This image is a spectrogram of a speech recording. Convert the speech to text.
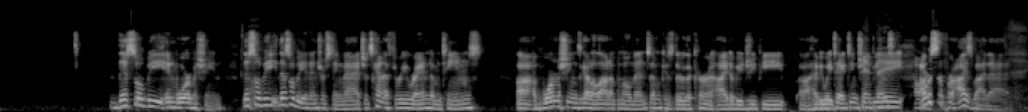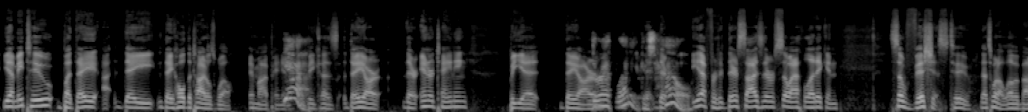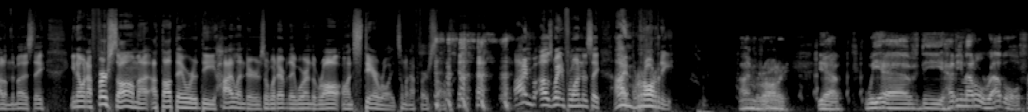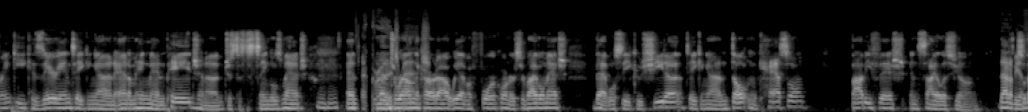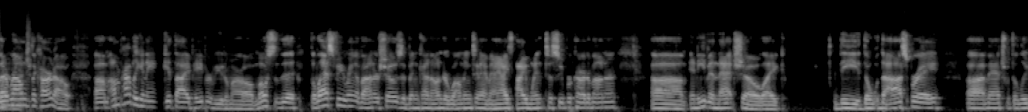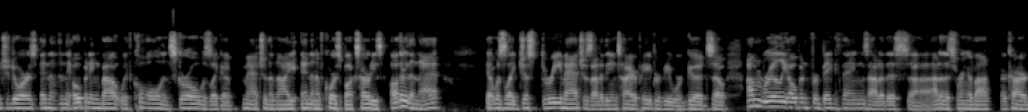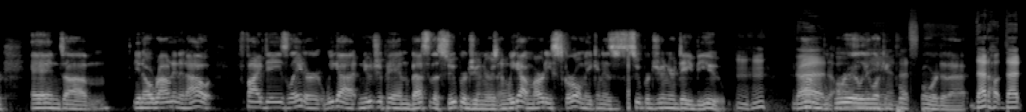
this will be in War Machine. This will be this will be an interesting match. It's kind of three random teams. Uh, War Machine's got a lot of momentum because they're the current IWGP uh, Heavyweight Tag Team Champions. they I was surprised by that. Yeah, me too. But they uh, they they hold the titles well, in my opinion. Yeah. because they are they're entertaining, but yet they are They're athletic as they're- hell. Yeah, for their size, they're so athletic and so vicious too. That's what I love about them the most. They, you know, when I first saw them, I, I thought they were the Highlanders or whatever they were in the Raw on steroids. When I first saw them, I'm I was waiting for one to say, "I'm Rory." I'm Rory. Yeah, we have the heavy metal rebel Frankie Kazarian taking on Adam Hangman Page in a just a singles match, and then to round match. the card out, we have a four corner survival match that will see Kushida taking on Dalton Castle, Bobby Fish, and Silas Young. That'll be a so fun that rounds match. the card out. Um, I'm probably going to get the pay per view tomorrow. Most of the the last few Ring of Honor shows have been kind of underwhelming to me. I mean, I, I went to Super Card of Honor, um, and even that show, like the the the Ospreay uh, match with the Luchadors, and then the opening bout with Cole and Scurll was like a match of the night, and then of course Bucks Hardy's. Other than that, it was like just three matches out of the entire pay per view were good. So I'm really hoping for big things out of this uh, out of this Ring of Honor card, and um, you know, rounding it out. Five days later, we got New Japan Best of the Super Juniors, and we got Marty Scurll making his Super Junior debut. Mm-hmm. That I'm oh, really man, looking That's forward to that. that that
